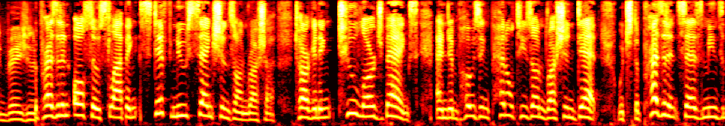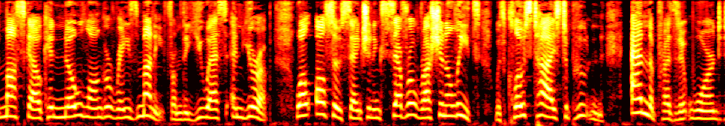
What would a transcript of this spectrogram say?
invasion. The president also slapping stiff new sanctions on Russia, targeting two large banks and imposing penalties on Russian debt, which the president says means Moscow can no longer raise money from the U.S. and Europe, while also sanctioning several Russian elites with close ties to Putin. And the president warned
